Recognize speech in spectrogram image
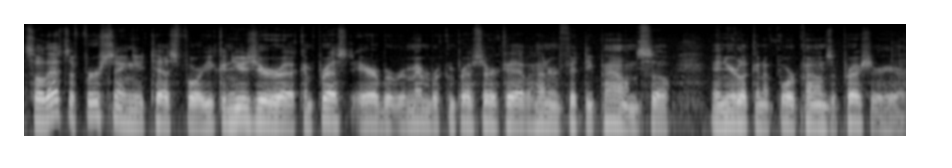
so that's the first thing you test for. You can use your uh, compressed air, but remember compressed air could have 150 pounds, so and you're looking at 4 pounds of pressure here.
